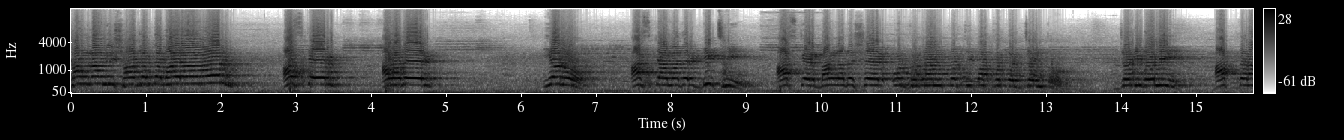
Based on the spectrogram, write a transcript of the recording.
সংগ্রামী সহযোগিতা ভাইরা আমার আজকের আমাদের ইয়নো, আজকে আমাদের ডিসি আজকের বাংলাদেশের ঊর্ধ্বতন কর্তৃপক্ষ পর্যন্ত। যদি বলি, আপনারা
